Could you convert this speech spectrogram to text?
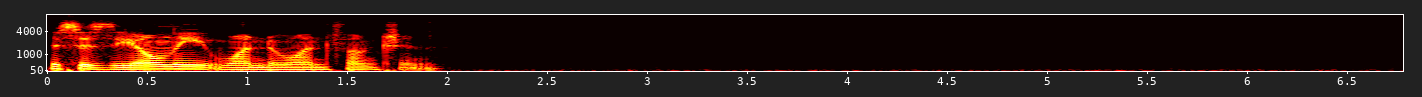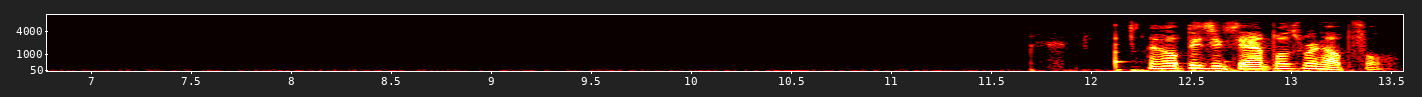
this is the only one-to-one -one function. I hope these examples were helpful.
